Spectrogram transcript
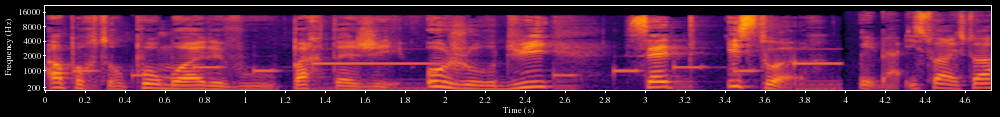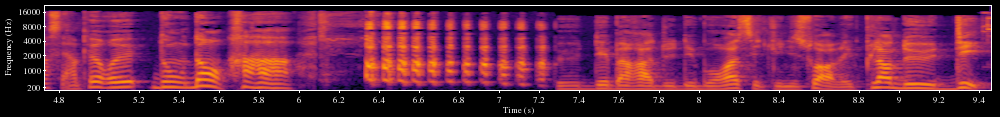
important pour moi de vous partager aujourd'hui cette histoire. Oui, bah, histoire, histoire, c'est un peu redondant. Le débarras de Déborah, c'est une histoire avec plein de dés.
